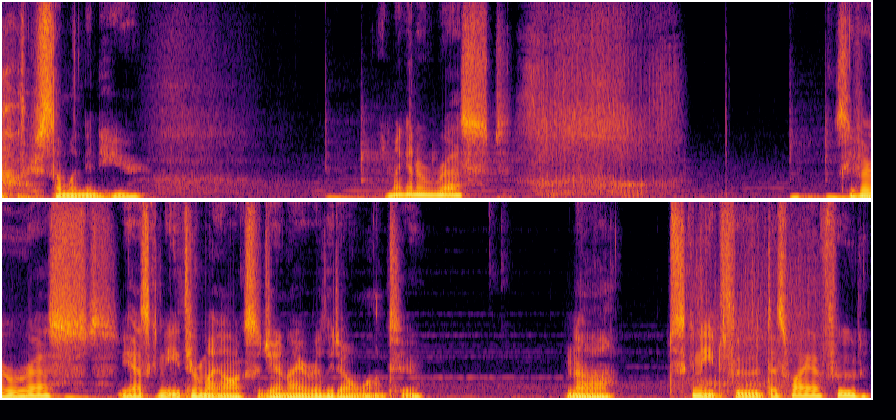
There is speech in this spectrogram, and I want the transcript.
Oh, there's someone in here. Am I gonna rest? See if I rest. Yeah, it's gonna eat through my oxygen. I really don't want to. Nah. Just gonna eat food. That's why I have food.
